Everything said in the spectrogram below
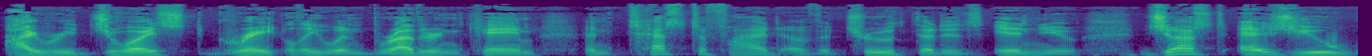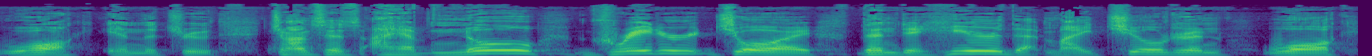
I rejoiced greatly when brethren came and testified of the truth that is in you, just as you walk in the truth. John says, I have no greater joy than to hear that my children walk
